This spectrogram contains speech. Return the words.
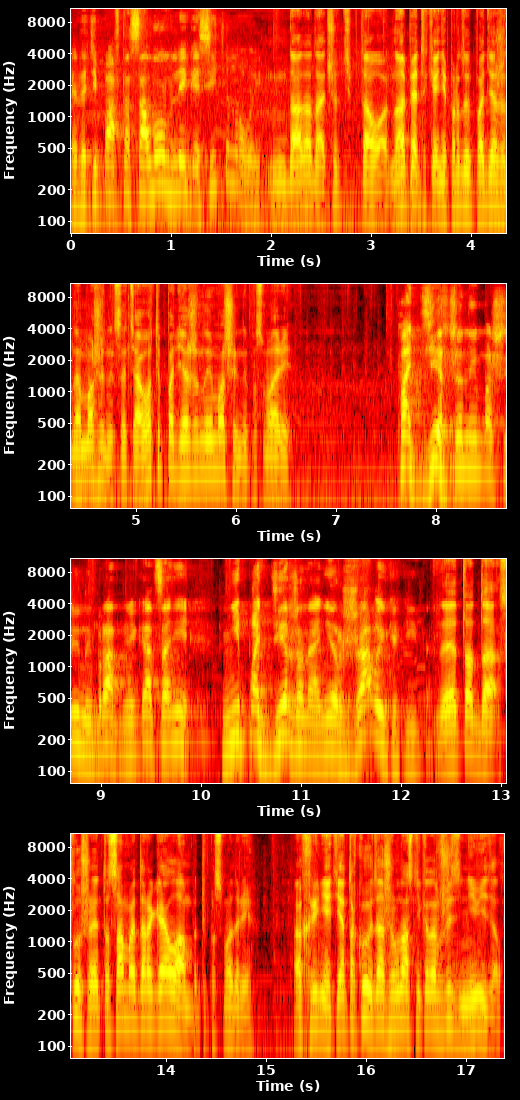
Это типа автосалон в Лего Сити новый? Да-да-да, что-то типа того. Но опять-таки они продают подержанные машины, кстати. А вот и подержанные машины, посмотри. Поддержанные машины, брат. Мне кажется, они не поддержанные, они ржавые какие-то. Это да. Слушай, это самая дорогая лампа, ты посмотри. Охренеть, я такую даже у нас никогда в жизни не видел.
